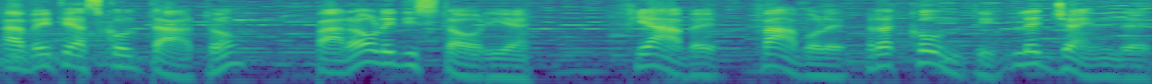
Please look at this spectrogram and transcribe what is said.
Avete ascoltato Parole di storie, fiabe, favole, racconti, leggende.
